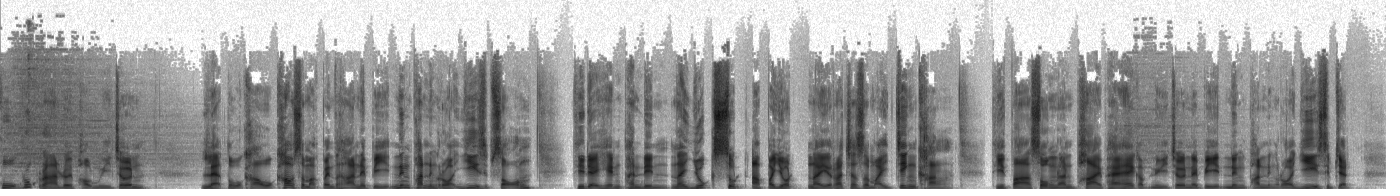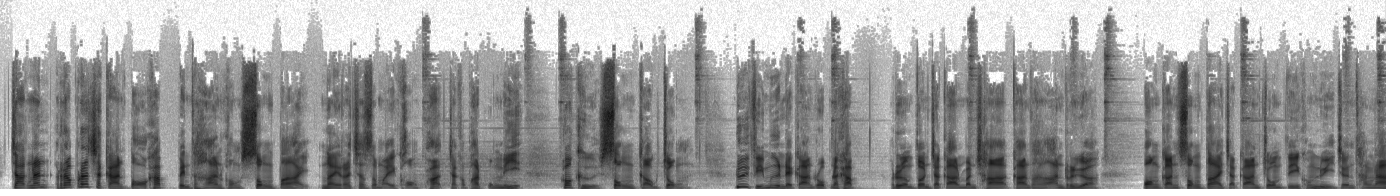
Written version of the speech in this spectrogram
ถูกรุกรานโดยเผ่าหนุยเจินและตัวเขาเข้าสมัครเป็นทหารในปี 1122 ที่ได้เห็นแผ่นดินในยุคสุดอัปยศในรัชสมัยจิ้งคัง ที่ตาทรงนั้นพ่ายแพ้ให้กับหนุยเจินในปี 1127 จากนั้นรับราชการต่อครับเป็นทหารของซ่งใต้ในรัชสมัยของพระจักรพรรดิองค์นี้ ก็คือซ่งเกาจง ด้วยฝีมือในการรบนะครับ เริ่มต้นจากการบัญชาการทหารเรือ ป้องกันซ่งใต้จากการโจมตีของหนุ่ยเจินทางน้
